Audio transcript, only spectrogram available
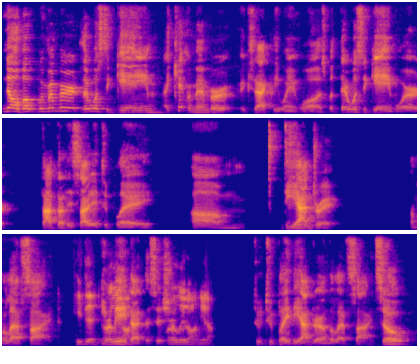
No, but remember there was the game. I can't remember exactly when it was, but there was a game where Tata decided to play um, DeAndre on the left side. He did. He early made on. that decision Early on, yeah. to to play DeAndre on the left side. So,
